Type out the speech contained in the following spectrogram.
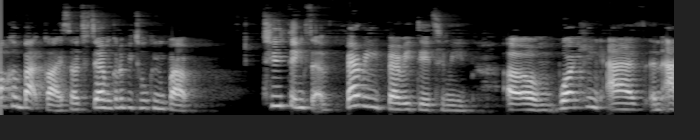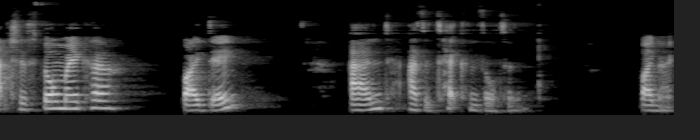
welcome back, guys. So today I'm going to be talking about two things that are very, very dear to me. Um, working as an actress filmmaker by day and as a tech consultant by night.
